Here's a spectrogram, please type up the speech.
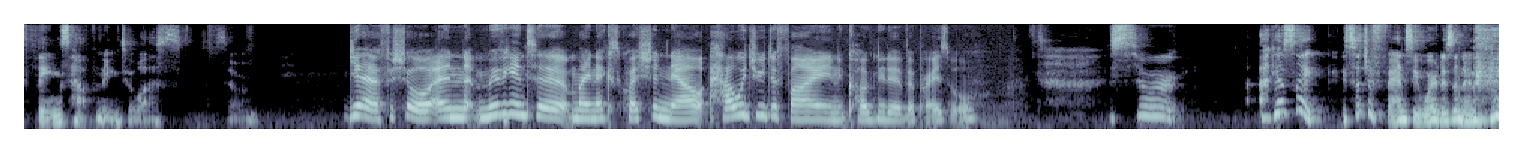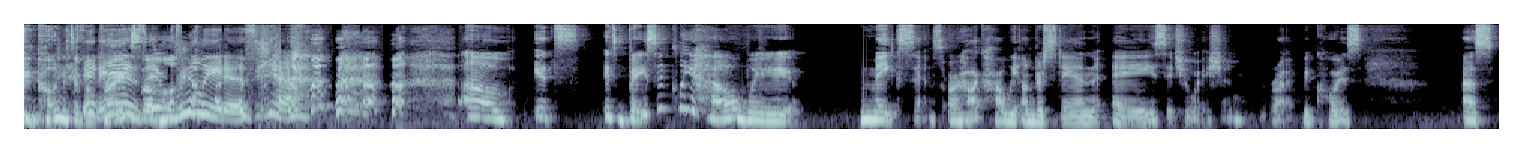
things happening to us. So yeah, for sure. And moving into my next question now, how would you define cognitive appraisal? So I guess like it's such a fancy word, isn't it? cognitive it appraisal. It is. It really is. Yeah. um, it's it's basically how we make sense or how, how we understand a situation right? Because as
